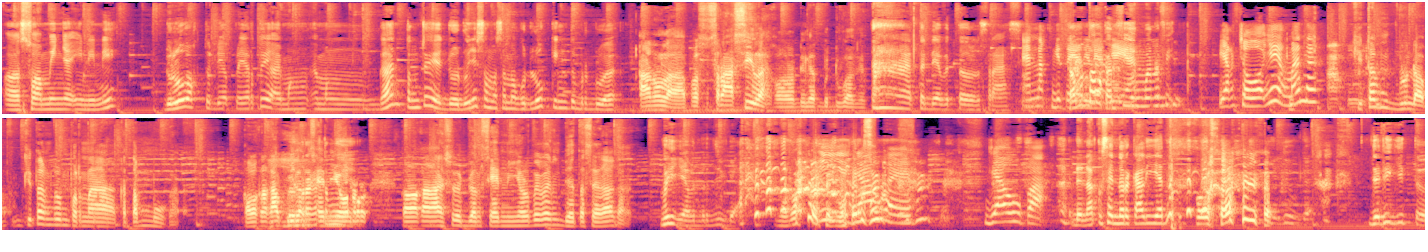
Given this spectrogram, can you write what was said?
uh, suaminya ini nih dulu waktu dia player tuh ya emang emang ganteng tuh ya dua-duanya sama-sama good looking tuh berdua. anu lah, apa serasi lah kalau dilihat berdua gitu. Ah, itu dia betul serasi. Enak gitu Kamu ya tahu kan dilihatnya Vi ya. yang mana Vi? Yang cowoknya yang mana? Aku Kita belum dap- kita belum pernah ketemu kak. Kalau kakak Belum bilang ketemu senior, kalau kakak sudah bilang senior tuh kan di atasnya kakak. Wih, ya bener juga. Ih, jauh ya. Jauh, Pak. Dan aku senior kalian. Iya juga. Jadi gitu.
